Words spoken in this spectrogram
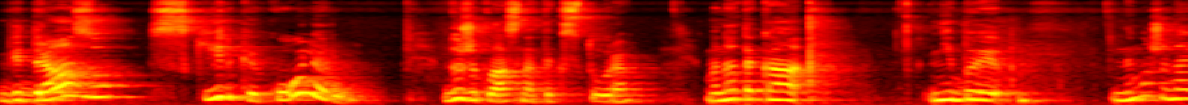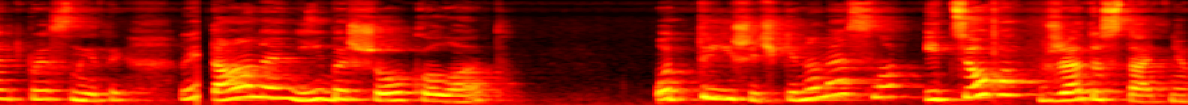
відразу скільки кольору. Дуже класна текстура. Вона така, ніби, не можу навіть пояснити. Ну, тане, ніби шоколад. От трішечки нанесла, і цього вже достатньо.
